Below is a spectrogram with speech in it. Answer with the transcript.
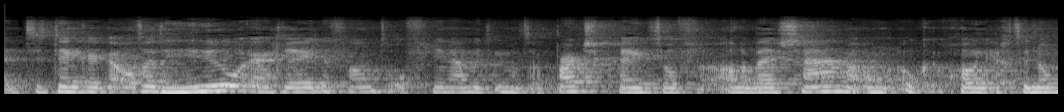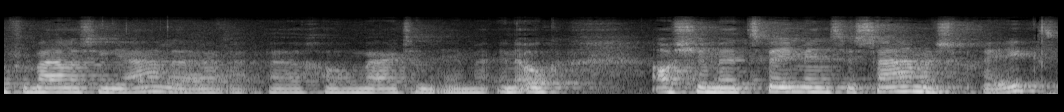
het is denk ik altijd heel erg relevant of je nou met iemand apart spreekt of allebei samen. Om ook gewoon echt de non-verbale signalen uh, gewoon waar te nemen. En ook als je met twee mensen samen spreekt,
